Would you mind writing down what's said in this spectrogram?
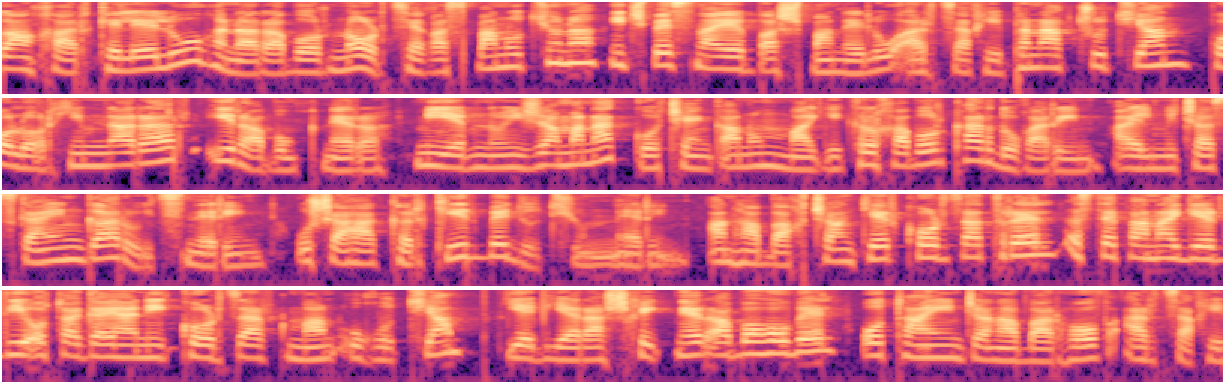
գանխարկելու հնարավոր նոր ցեղասպանությունը, ինչպես նաեւ պաշտպանելու Արցախի բնակչության բոլոր հիմնարար իրավունքները։ Միևնույն ժամանակ գոչենք անում մագի գլխավոր քարտուղարին, այլ միջազգային գառույցներին, ուշահակրկիր բեդություններին։ Անհաբաղ չանկեր կորզատրել Ստեփանագերդի օտագայանի կորզարկման ուղությամբ եւ երաշխիքներ ապահովել օթային ճանապարհով Արցախի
